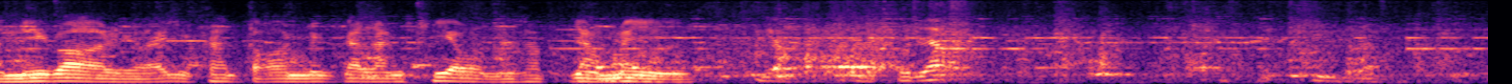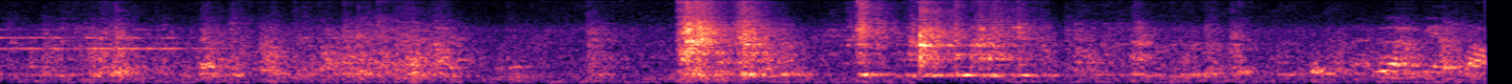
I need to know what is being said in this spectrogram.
อันนี้ก็เหลืออีกขั้นตอนหนึงกำลังเคี่ยวนะครับ ยังไม่เดี๋ยวคุณแล้วเลือกเกียร์ต่อ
